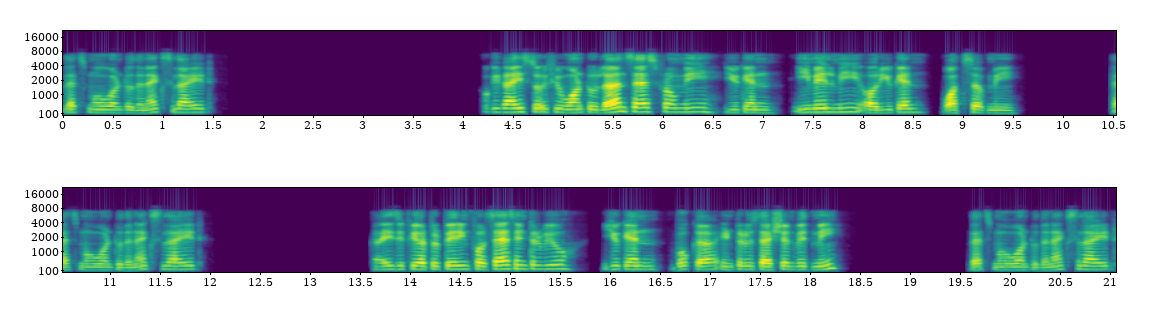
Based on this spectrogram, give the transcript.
Let's move on to the next slide. Okay guys, so if you want to learn SAS from me, you can email me or you can WhatsApp me. Let's move on to the next slide. Guys, if you are preparing for SAS interview, you can book a interview session with me. Let's move on to the next slide.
